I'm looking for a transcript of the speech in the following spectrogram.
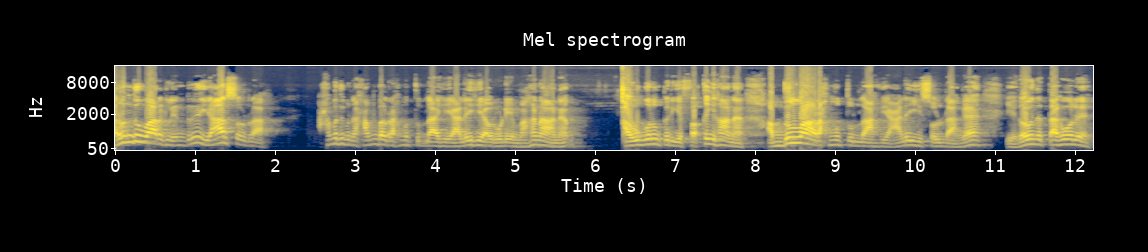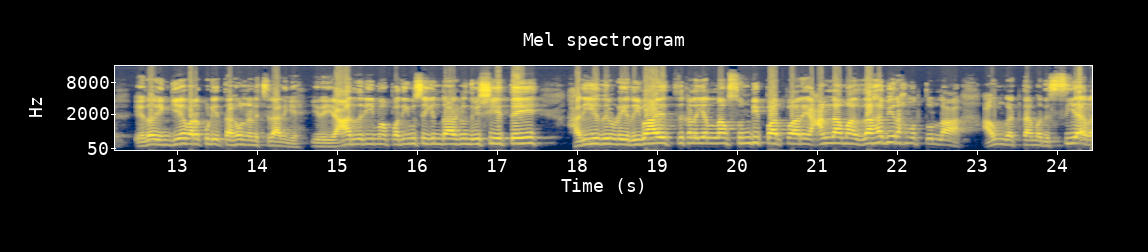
அருந்துவார்கள் என்று யார் சொல்றா? அஹமது பின் ஹம்பல் ரஹமத்துல்லாஹி அலஹி அவருடைய மகனான அவங்களும் பெரிய ஃபக்கீஹான அப்துல்லா ரஹமத்துல்லாஹி அலைஹி சொல்கிறாங்க ஏதோ இந்த தகவல் ஏதோ எங்கேயோ வரக்கூடிய தகவல் நினச்சிடாதீங்க. இதை யார் தெரியுமா பதிவு செய்கின்றார்கள் இந்த விஷயத்தை? ஹதீதுடைய ரிவாயத்துகளை எல்லாம் சுண்டி பார்ப்பாரே அல்லாமா ஜஹபி ரஹமத்துல்லா. அவங்க தமது சியர்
